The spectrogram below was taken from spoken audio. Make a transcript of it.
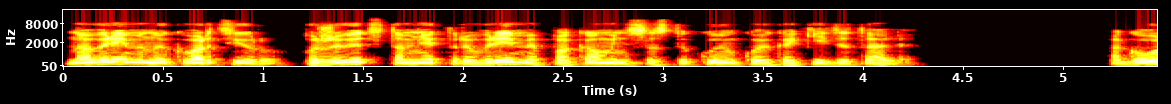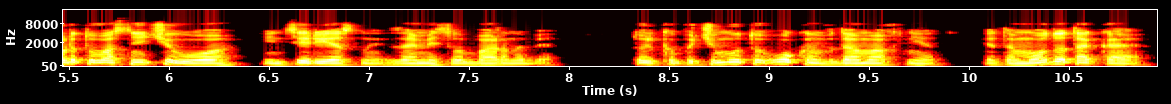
На временную квартиру. Поживете там некоторое время, пока мы не состыкуем кое-какие детали. А город у вас ничего, интересный, заметил Барнаби. Только почему-то окон в домах нет. Это мода такая?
